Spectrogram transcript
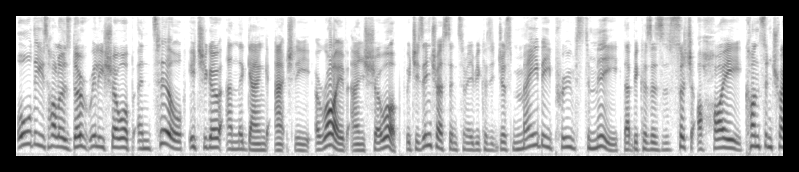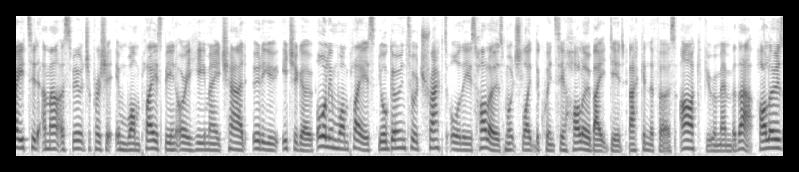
all these hollows don't really show up until Ichigo and the gang actually arrive and show up, which is interesting to me because it just maybe proves to me that because there's such a high concentrated amount of spiritual pressure in one place, being Orihime, Chad, Uryu, Ichigo, all in one place, you're going to attract all these hollows, much like the Quincy hollow bait did back in the first arc, if you remember that. Hollows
